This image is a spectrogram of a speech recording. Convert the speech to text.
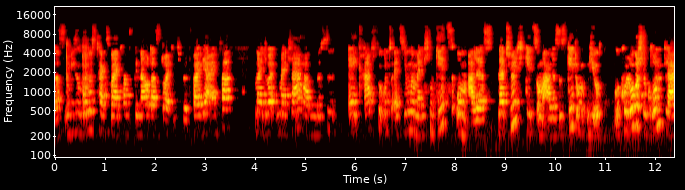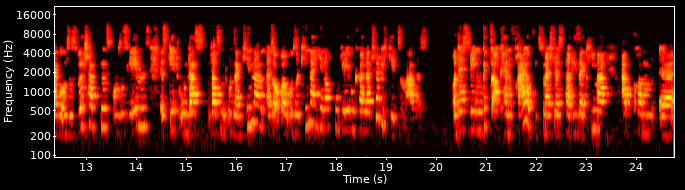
dass in diesem Bundestagswahlkampf genau das deutlich wird, weil wir einfach mal, mal klar haben müssen, ey, gerade für uns als junge Menschen geht es um alles. Natürlich geht es um alles. Es geht um die ökologische Grundlage unseres Wirtschaftens, unseres Lebens. Es geht um das, was mit unseren Kindern, also ob unsere Kinder hier noch gut leben können. Natürlich geht es um alles. Und deswegen gibt es auch keine Frage, ob wir zum Beispiel das Pariser Klimaabkommen äh,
